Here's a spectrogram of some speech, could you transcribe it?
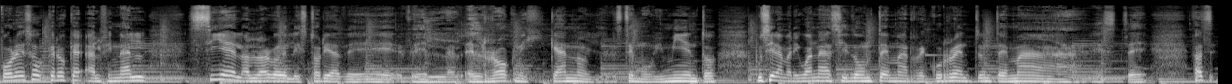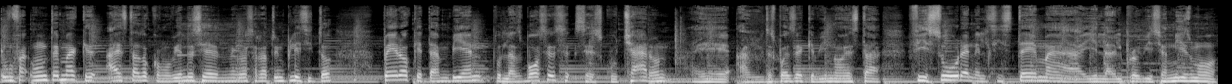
por eso creo que al final sí a lo largo de la historia de- del el rock mexicano y de este movimiento, pues sí, la marihuana ha sido un tema recurrente, un tema, este, un, tema que ha estado, como bien decía el negro hace rato, implícito, pero que también, pues las voces se escucharon eh, después de que vino esta fisura en el sistema y la- el prohibicionismo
